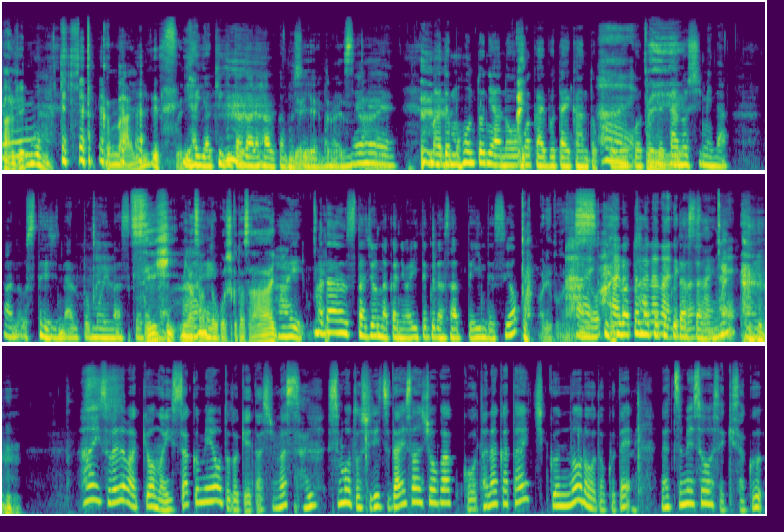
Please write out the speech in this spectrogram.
誰も聞きたくないです。いやいや聞きたがらはるかもしれないね。まあでも本当にあの、若い舞台監督ということで楽しみな。あのステージになると思いますけどぜひ皆さんでお越しください。はい、まだスタジオの中にはいてくださっていいんですよ。ありがとうございます。あの、はい、は止めててくださいね。はい、それでは今日の一作目をお届けいたします。はい、洲本市立第三小学校田中太一くんの朗読で、はい、夏目漱石作、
